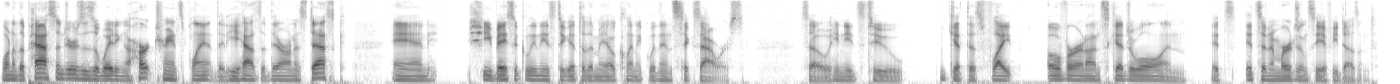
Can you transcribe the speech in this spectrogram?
one of the passengers is awaiting a heart transplant, that he has it there on his desk. And she basically needs to get to the Mayo Clinic within six hours. So he needs to get this flight over and on schedule, and it's it's an emergency if he doesn't.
